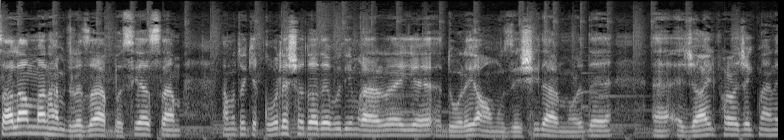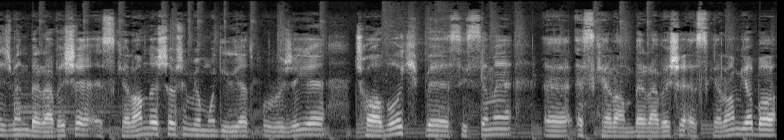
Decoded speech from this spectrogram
سلام من حمید رضا عباسی هستم. همونطور که قولش رو داده بودیم قراره یه دوره آموزشی در مورد agile project management به روش Scrum داشته باشیم یا مدیریت پروژه چابک به سیستم Scrum به روش Scrum یا با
